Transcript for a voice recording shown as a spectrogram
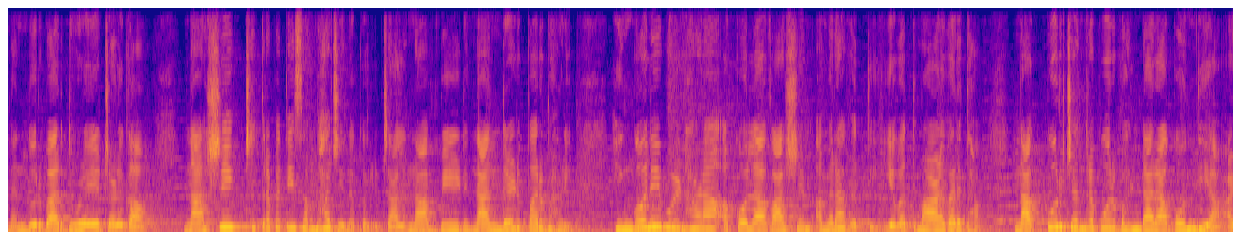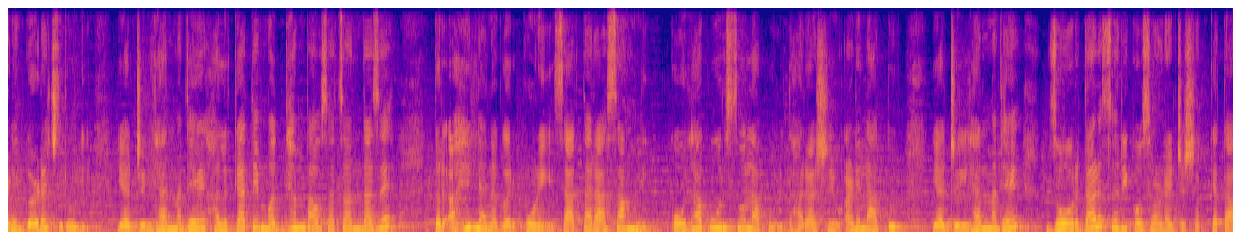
नंदुरबार धुळे जळगाव नाशिक छत्रपती संभाजीनगर जालना बीड नांदेड परभणी हिंगोली बुलढाणा अकोला वाशिम अमरावती यवतमाळ वर्धा नागपूर चंद्रपूर भंडारा गोंदिया आणि गडचिरोली या जिल्ह्यांमध्ये हलक्या ते मध्यम पावसाचा अंदाज आहे. तर अहिल्यानगर पुणे सातारा सांगली कोल्हापूर सोलापूर धाराशिव आणि लातूर या जिल्ह्यांमध्ये जोरदार सरी कोसळण्याची शक्यता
